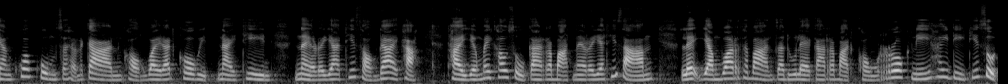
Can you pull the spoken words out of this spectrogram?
ยังควบคุมสถานการณ์ของไวรัสโควิด -19 ในระยะที่ 2 ได้ค่ะ ไทยยังไม่เข้าสู่การระบาดในระยะที่ 3 และย้ำว่ารัฐบาลจะดูแลการระบาดของโรคนี้ให้ดีที่สุด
